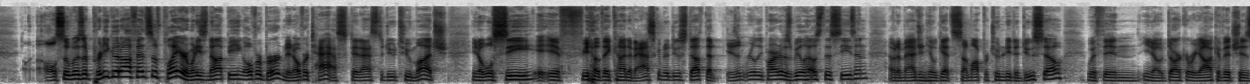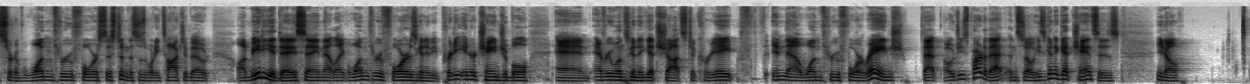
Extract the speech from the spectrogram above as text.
also was a pretty good offensive player when he's not being overburdened and overtasked and asked to do too much. You know, we'll see if, you know, they kind of ask him to do stuff that isn't really part of his wheelhouse this season. I would imagine he'll get some opportunity to do so within, you know, Darko Rajakovic's sort of one through four system. This is what he talked about on Media Day, saying that like one through four is going to be pretty interchangeable and everyone's going to get shots to create in that one through four range. That OG's part of that. And so he's going to get chances you know,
